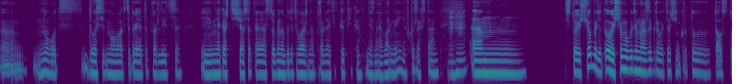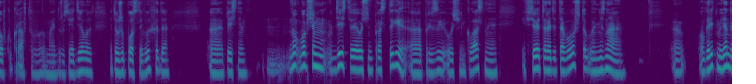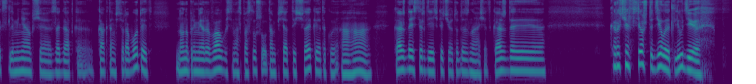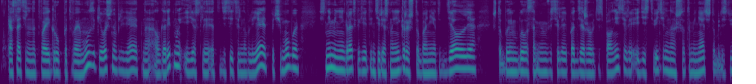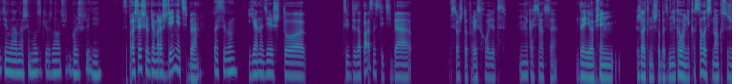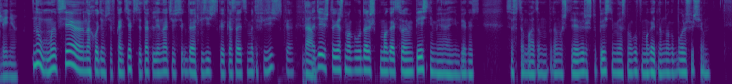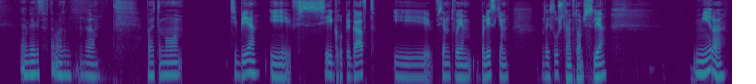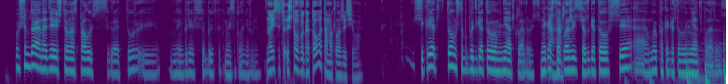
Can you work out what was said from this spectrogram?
Э, ну вот, до 7 октября это продлится. И мне кажется, сейчас это особенно будет важно отправлять открытки, как, не знаю, в Армению, в Казахстан. Угу. Эм, что еще будет? О, еще мы будем разыгрывать очень крутую толстовку крафтовую. Мои друзья делают. Это уже после выхода э, песни. Ну, в общем, действия очень простые, а призы очень классные. И все это ради того, чтобы, не знаю, э, алгоритмы Яндекса для меня вообще загадка. Как там все работает – но, например, в августе нас послушало там 50 тысяч человек, и я такой, ага, каждое сердечко что-то да значит, каждое... Короче, все, что делают люди касательно твоей группы, твоей музыки, очень влияет на алгоритмы, и если это действительно влияет, почему бы с ними не играть какие-то интересные игры, чтобы они это делали, чтобы им было самим веселее поддерживать исполнителей и действительно что-то менять, чтобы действительно о нашей музыке узнал чуть больше людей. С прошедшим днем рождения тебя. Спасибо. Я надеюсь, что ты в безопасности, тебя все, что происходит, не коснется. Да и вообще желательно, чтобы это никого не касалось, но, к сожалению... Ну, мы все находимся в контексте, так или иначе, всегда физическое касается метафизическое. Да. Надеюсь, что я смогу дальше помогать своими песнями, а не бегать с автоматом, потому что я верю, что песнями я смогу помогать намного больше, чем э, бегать с автоматом. Да. Поэтому тебе и всей группе Гафт и всем твоим близким, да и слушателям в том числе, мира, В общем, да, я надеюсь, что у нас получится сыграть тур, и в ноябре все будет, как мы и запланировали. Но если что, вы готовы там отложить его? Секрет в том, чтобы быть готовым не откладывать. Мне кажется, Ага. отложить сейчас готовы все, а мы пока готовы не откладывать.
